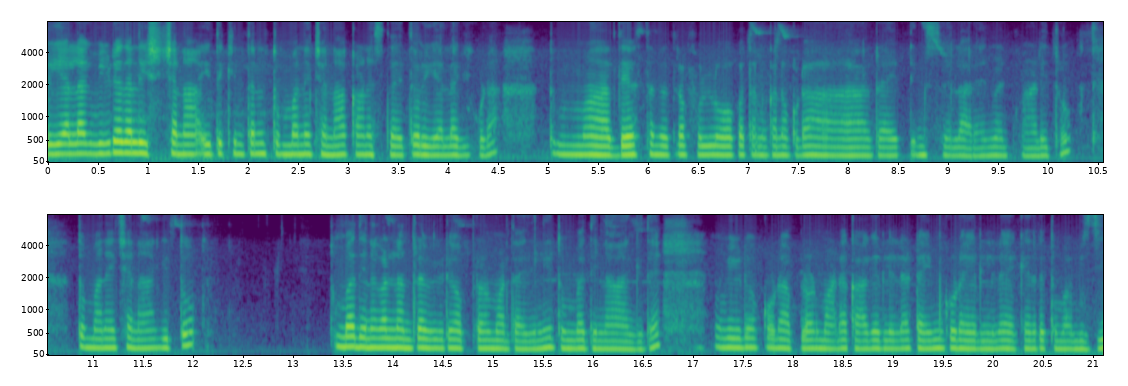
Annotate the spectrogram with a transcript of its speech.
ರಿಯಲಾಗಿ ವೀಡಿಯೋದಲ್ಲಿ ಇಷ್ಟು ಚೆನ್ನಾಗಿ ಇದಕ್ಕಿಂತ ತುಂಬಾ ಚೆನ್ನಾಗಿ ಕಾಣಿಸ್ತಾ ಇತ್ತು ರಿಯಲಾಗಿ ಕೂಡ. ತುಂಬ ದೇವಸ್ಥಾನದ ಹತ್ರ ಫುಲ್ ಹೋಗೋ ತನಕನೂ ಕೂಡ ಲೈಟಿಂಗ್ಸ್ ಎಲ್ಲ ಅರೇಂಜ್ಮೆಂಟ್ ಮಾಡಿದರು. ತುಂಬಾ ಚೆನ್ನಾಗಿತ್ತು. ತುಂಬ ದಿನಗಳ ನಂತರ ವೀಡಿಯೋ ಅಪ್ಲೋಡ್ ಮಾಡ್ತಾಯಿದ್ದೀನಿ ತುಂಬ ದಿನ ಆಗಿದೆ. ವೀಡಿಯೋ ಕೂಡ ಅಪ್ಲೋಡ್ ಮಾಡೋಕ್ಕಾಗಿರಲಿಲ್ಲ ಟೈಮ್ ಕೂಡ ಇರಲಿಲ್ಲ. ಯಾಕೆಂದರೆ ತುಂಬ ಬ್ಯುಸಿ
